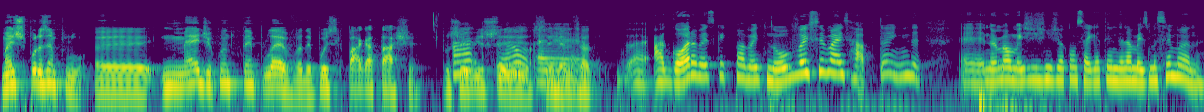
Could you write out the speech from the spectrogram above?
Mas, por exemplo, é, em média, quanto tempo leva depois que paga a taxa? Para o ah, serviço ser, ser é, realizado? Agora, mesmo que equipamento novo, vai ser mais rápido ainda. É, normalmente, a gente já consegue atender na mesma semana.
